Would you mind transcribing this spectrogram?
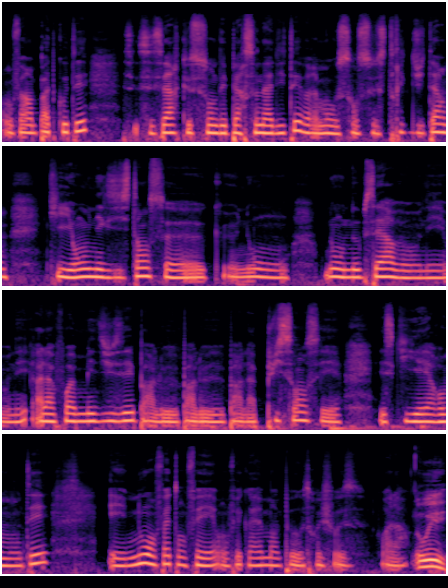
On fait un pas de côté. C'est- C'est-à-dire que ce sont des personnalités, vraiment au sens strict du terme, qui ont une existence euh, que nous, on, nous, on observe. On est, on est à la fois médusé par, le, par, le, par la puissance et, et ce qui est remonté. Et nous, en fait, on fait, on fait quand même un peu autre chose. Voilà. Oui,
